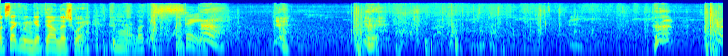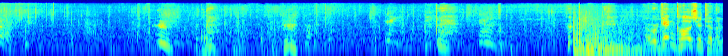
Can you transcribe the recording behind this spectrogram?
Looks like we can get down this way. Yeah, looks safe. Uh, we're getting closer to them.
